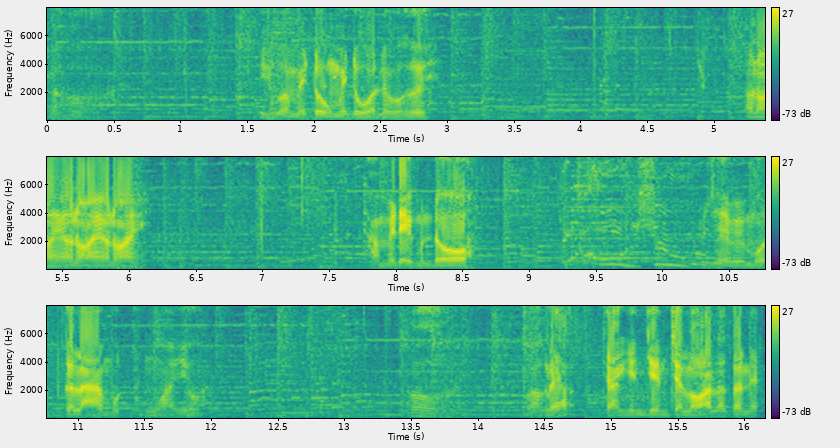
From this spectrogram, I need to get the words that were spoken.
เออพี่ว่าไม่โดงไม่โดดเลยว้ยเฮ้ย หน่อยเอาหน่อยเอาหน่อยทำให้เด็กมันโดไม่ใช่ไปมดกะลามดหัวอยู่โอ้ยบอกแล้วจากเย็นๆจะร้อนแล้วตอนเนี้ย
